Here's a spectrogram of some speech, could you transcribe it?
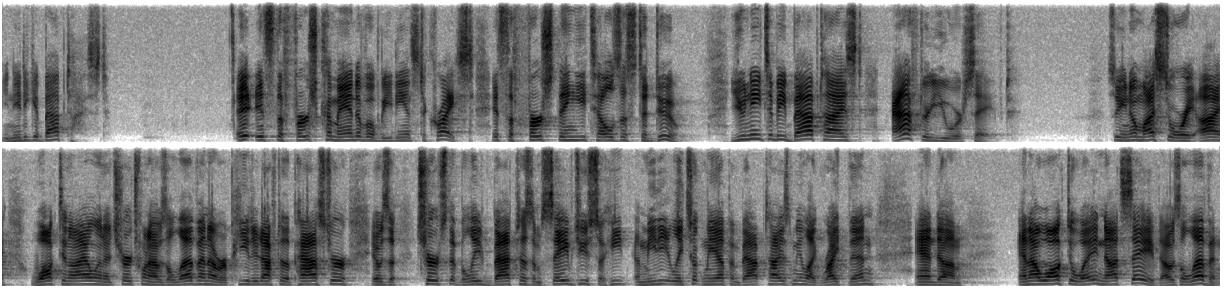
you need to get baptized. It's the first command of obedience to Christ. It's the first thing he tells us to do. You need to be baptized after you were saved. So, you know my story. I walked an aisle in a church when I was 11. I repeated after the pastor. It was a church that believed baptism saved you, so he immediately took me up and baptized me, like right then. And, um, and I walked away not saved. I was 11.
